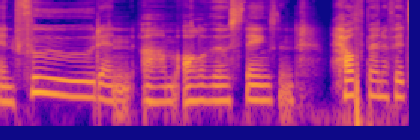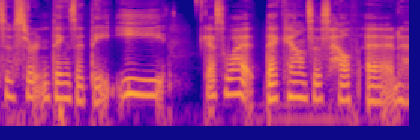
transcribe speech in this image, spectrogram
and food and um, all of those things and health benefits of certain things that they eat, guess what? That counts as health ed.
